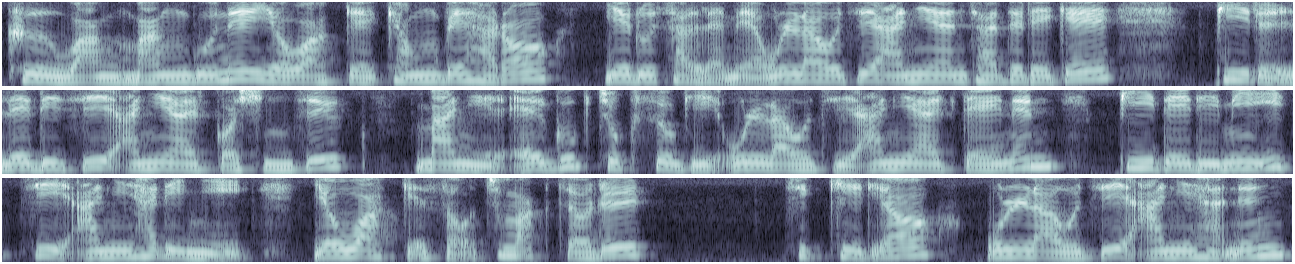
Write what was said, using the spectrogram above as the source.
그 왕 망군의 여호와께 경배하러 예루살렘에 올라오지 아니한 자들에게 비를 내리지 아니할 것인즉 만일 애굽 족속이 올라오지 아니할 때에는 비 내림이 있지 아니하리니 여호와께서 초막절을 지키려 올라오지 아니하는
